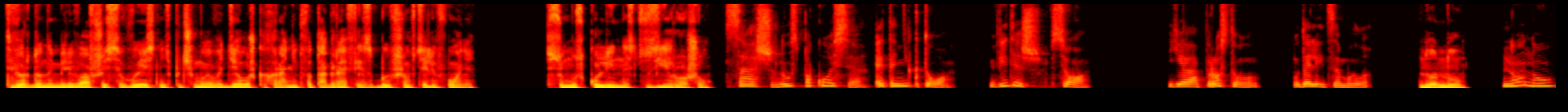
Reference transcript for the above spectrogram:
твердо намеревавшийся выяснить, почему его девушка хранит фотографии с бывшим в телефоне. Всю мускулинность взъерошил. «Саша, ну успокойся, это никто. Видишь, все. Я просто удалить забыла». «Ну-ну». «Ну-ну».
